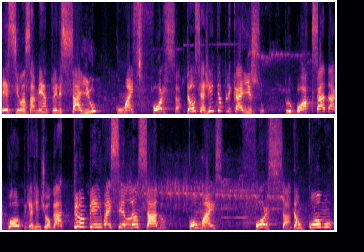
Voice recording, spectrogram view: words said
esse lançamento ele saiu com mais força. Então, se a gente aplicar isso para o box, cada golpe que a gente jogar também vai ser lançado com mais força. Então, como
